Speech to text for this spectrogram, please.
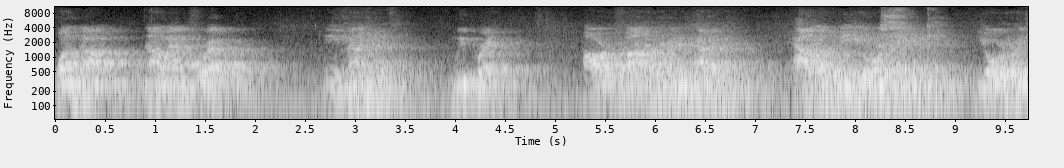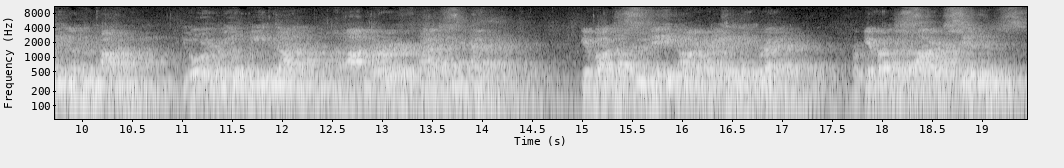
one God, now and forever. Amen. We pray. Our Father in heaven, hallowed be your name. Your kingdom come, your will be done, on earth as in heaven. Give us today our daily bread. Forgive us our sins,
